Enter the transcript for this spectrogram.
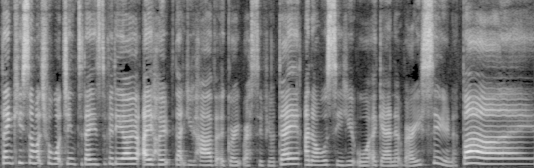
Thank you so much for watching today's video. I hope that you have a great rest of your day and I will see you all again very soon. Bye!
